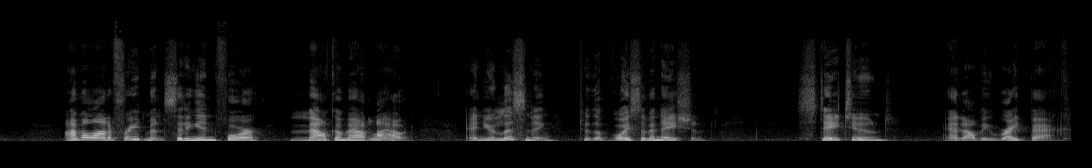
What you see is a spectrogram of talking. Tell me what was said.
I'm Ilana Freedman, sitting in for Malcolm Out Loud, and you're listening to the voice of a nation. Stay tuned, and I'll be right back.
